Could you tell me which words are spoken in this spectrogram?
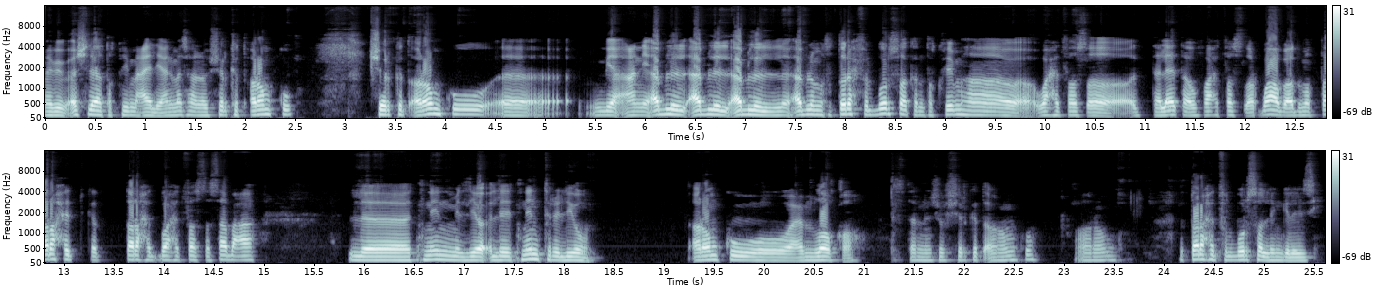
ما بيبقاش ليها تقييم عالي، يعني مثلًا لو شركة أرامكو شركة أرامكو آآ يعني قبل قبل قبل قبل ما تطرح في البورصة كان تقييمها 1.3 أو 1.4 بعد ما اتطرحت كانت اتطرحت ب1.7 ل2 مليا ل2 تريليون. أرامكو عملاقة، استنى نشوف شركة أرامكو، أرامكو اتطرحت في البورصة الإنجليزي.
